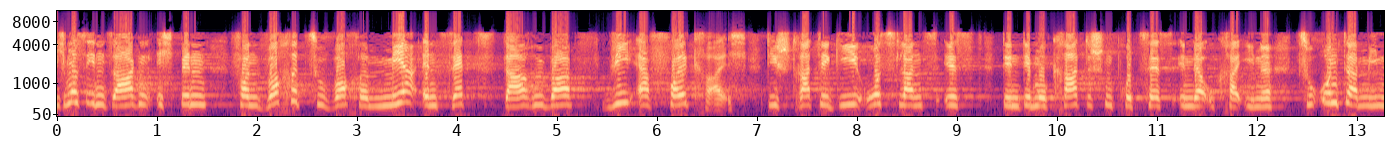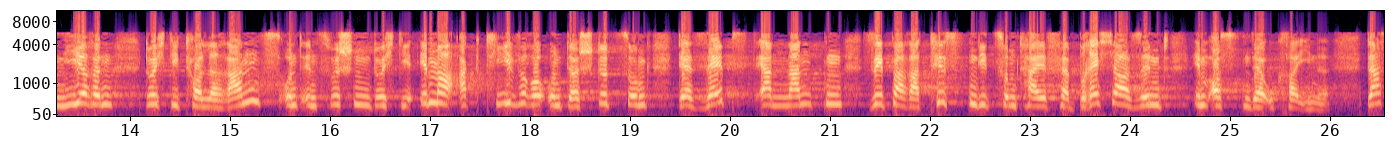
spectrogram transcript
Ich muss Ihnen sagen, ich bin von Woche zu Woche mehr entsetzt darüber, wie erfolgreich die Strategie Russlands ist, den demokratischen Prozess in der Ukraine zu unterminieren durch die Toleranz und inzwischen durch die immer aktivere Unterstützung der selbsternannten Separatisten, die zum Teil Verbrecher sind im Osten der Ukraine. Das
